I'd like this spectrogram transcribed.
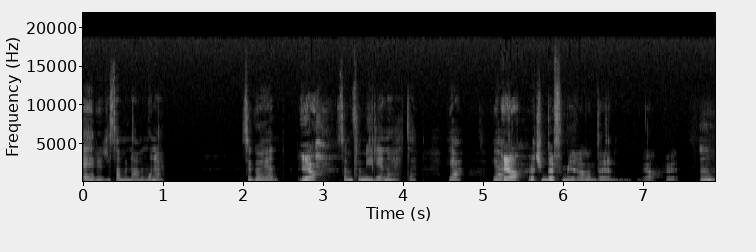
er det de samme navnene som går igjen? Ja, Som familiene heter? Ja. Ja. ja. Jeg vet ikke om det er familie eller om det er ja, jeg vet. Mm.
